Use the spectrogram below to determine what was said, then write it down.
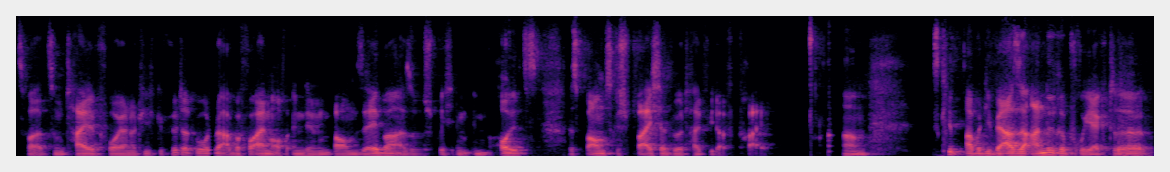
zwar zum Teil vorher natürlich gefiltert wurde, aber vor allem auch in dem Baum selber, also sprich im, im Holz des Baums gespeichert wird, halt wieder frei. Ähm, es gibt aber diverse andere Projekte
